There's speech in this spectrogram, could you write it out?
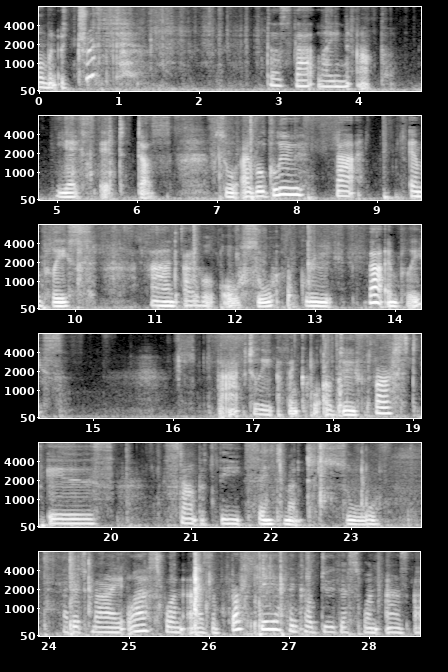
Moment of truth. Does that line up? Yes, it does. So I will glue that in place and I will also glue that in place. But actually, I think what I'll do first is stamp the sentiment. So I did my last one as a birthday. I think I'll do this one as a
